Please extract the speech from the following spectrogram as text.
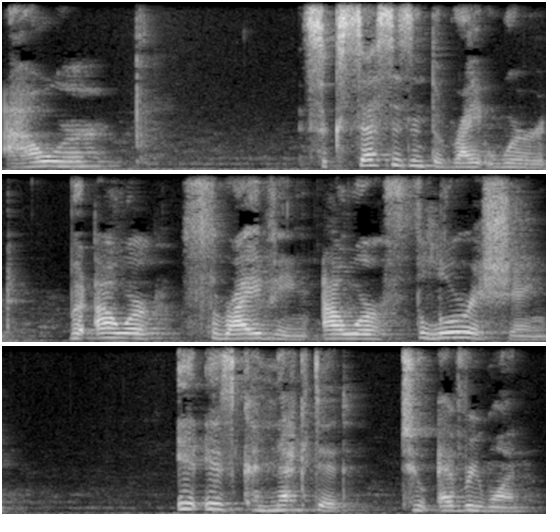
our success isn't the right word but our thriving, our flourishing, it is connected to everyone.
